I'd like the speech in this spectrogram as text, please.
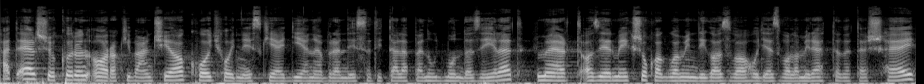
Hát első körön arra kíváncsiak, hogy hogy néz ki egy ilyen ebrendészeti telepen, úgymond az élet, mert azért még sokakban mindig az van, hogy ez valami rettenetes hely.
